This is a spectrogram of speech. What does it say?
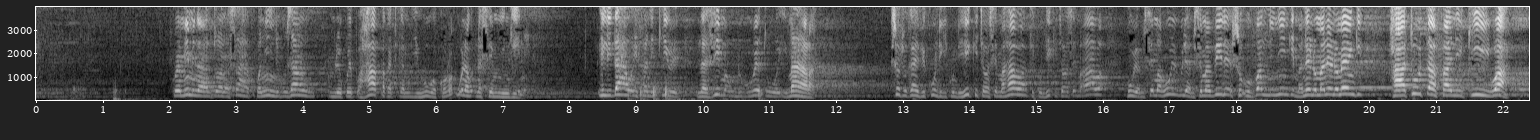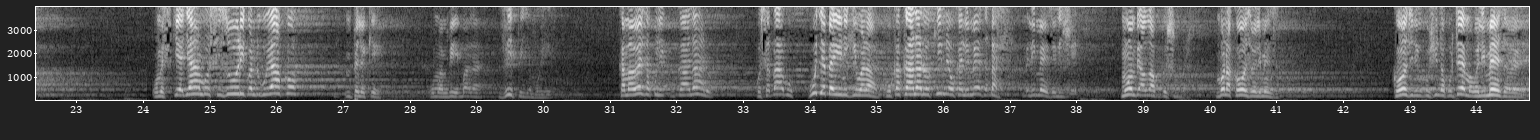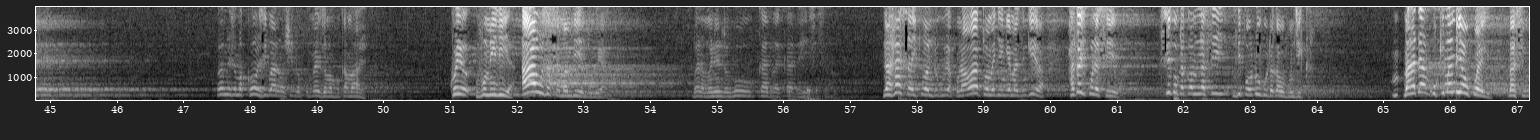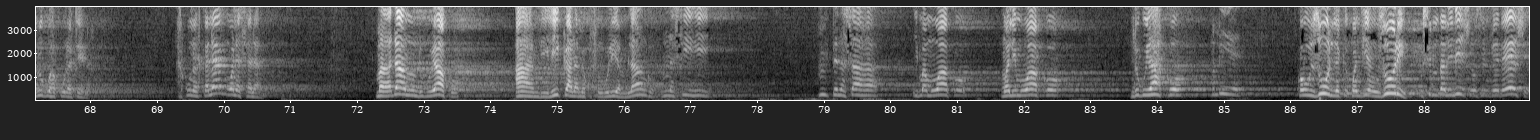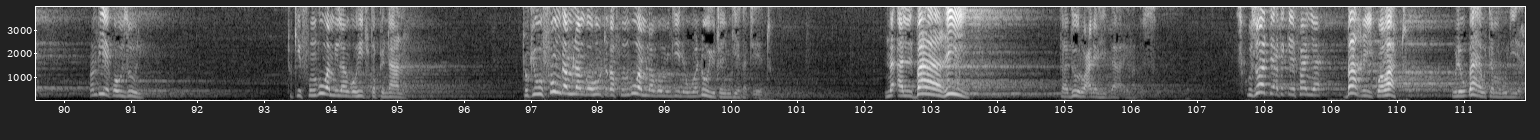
Kwa mimi mimi natoa nasaha kwa nyinyi ndugu zangu mliokuwepo hapa katika mji huu wa Korogwe na, na sehemu nyingine. Ili dawa ifanikiwe lazima udugu wetu uwe imara. Sio tukae vikundi kikundi hiki cha wasema hawa kikundi hiki cha wasema hawa. Huyu amsema huyu yule amsema vile. Suudhani nyingi maneno maneno mengi. Hatutafanikiwa. Umesikia jambo si zuri kwa ndugu yako mpelekee. Umwambie bwana vipi jambo hili? Kama waweza kukaa nalo kwa sababu hujabainikiwa nalo ukakaa nalo kimya ukalimeza basi limeze lishe. Muombe Allah akupe subra. Mbona kozi walimeza? Kozi likikushinda kutema walimeza wewe. Wewe umesema kozi bwana washindwa kumeza mambo kama haya. Kwa hiyo vumilia. Au sasa mwambie ndugu yako. Bwana mwenendo huu kadha kadha hii sasa. Na hasa ikiwa ndugu yako kuna watu wamejengea mazingira hataki kunasihiwa siku utakao mnasihi ndipo udugu utakaovunjika. Maadamu ukimwambia ukweli basi udugu hakuna tena. Hakuna kalamu wala salamu maadamu ndugu yako aambilika na amekufungulia mlango mnasihi. Mpe nasaha imamu wako mwalimu wako ndugu yako. Mwambie kwa uzuri lakini kwa njia nzuri usimdhalilishe usimfedheshe mwambie kwa uzuri tukifungua milango hii tutapendana. Tukiufunga mlango huu tukafungua mlango mwingine uadui utaingia kati yetu. Na albaghi taduru alayhi da'iratu siku zote atakayefanya baghi kwa watu ule ubaya utamrudia.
